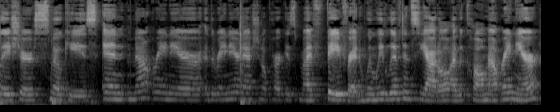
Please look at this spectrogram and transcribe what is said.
Glacier, Smokies, and Mount Rainier. The Rainier National Park is my favorite. When we lived in Seattle, I would call Mount Rainier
